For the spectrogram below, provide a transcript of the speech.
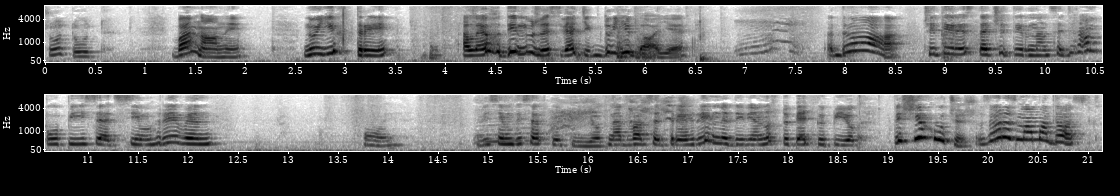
що тут? Банани. Ну, їх три, але один уже святик доїдає. Да, 414 грам по 57 гривень. Ой, 80 копійок. На 23 гривни 95 копійок. Ти ще хочеш? Зараз мама дасть.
